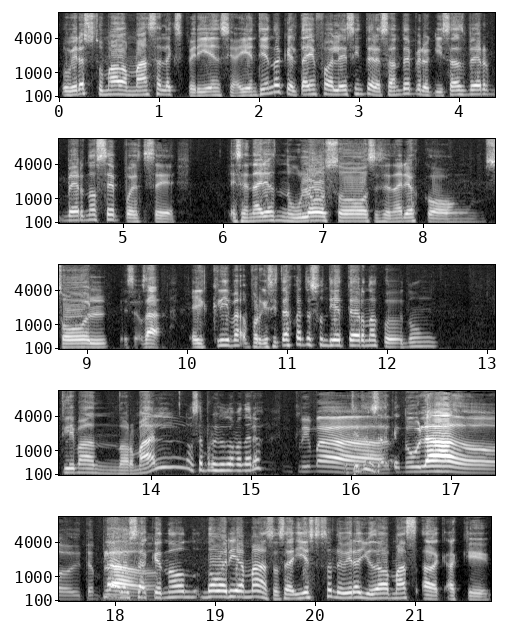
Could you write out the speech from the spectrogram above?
hubiera sumado más a la experiencia. Y entiendo que el Timefall es interesante, pero quizás ver, ver no sé, pues eh, escenarios nublosos, escenarios con sol, es- o sea, el clima, porque si te das cuenta es un día eterno con un clima normal, no sé por qué de otra manera. Un clima ¿Entiendes? O sea, que- nublado y templado. Claro, o sea, que no, no varía más, o sea, y eso le hubiera ayudado más a, a que,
